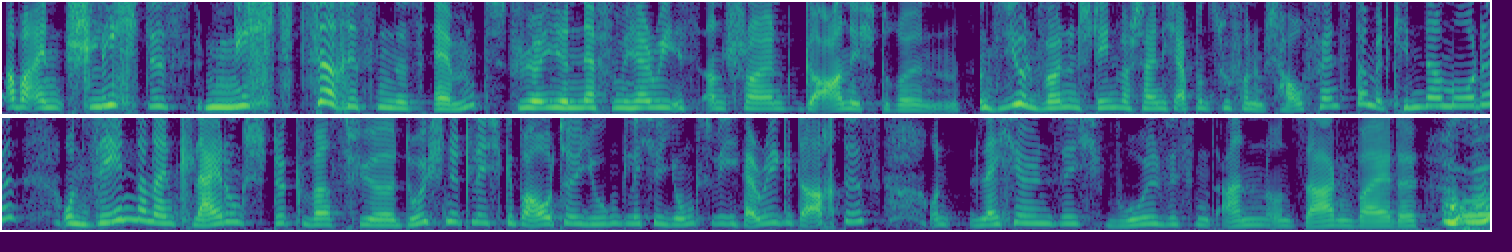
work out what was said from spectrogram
aber ein schlichtes, nicht zerrissenes Hemd für ihren Neffen Harry ist anscheinend gar nicht drin. Und sie und Vernon stehen wahrscheinlich ab und zu vor einem Schaufenster mit Kindermode und sehen dann ein Kleidungsstück, was für durchschnittlich gebaute jugendliche Jungs wie Harry gedacht ist und lächeln sich wohlwissend an und sagen beide, Uh,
